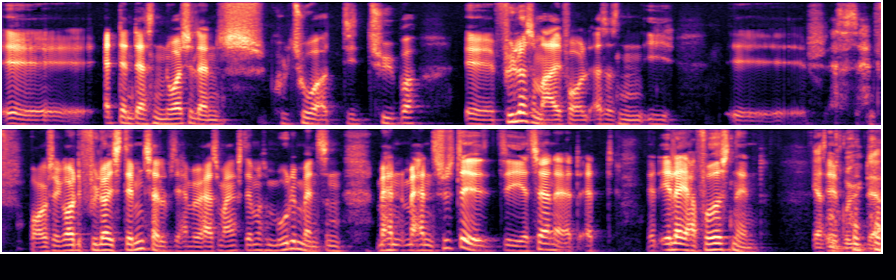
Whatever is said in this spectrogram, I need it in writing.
øh, at den der sådan Nordsjællands kultur, de typer, øh, fylder så meget i forhold, altså sådan i, øh, altså han bruger sig godt, det fylder i stemmetal, fordi han vil jo have så mange stemmer som muligt, men, sådan, men, han, men han synes, det, det er irriterende, at, at, at LA har fået sådan en Ja, sådan øh, en pro, pro,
